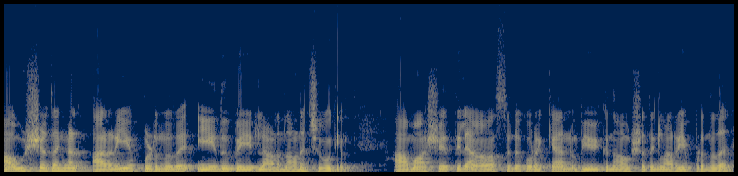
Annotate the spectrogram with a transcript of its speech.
ഔഷധങ്ങൾ അറിയപ്പെടുന്നത് ഏതു പേരിലാണെന്നാണ് ചോദ്യം. ആമാശയത്തിലെ ആസിഡ് കുറയ്ക്കാൻ ഉപയോഗിക്കുന്ന ഔഷധങ്ങൾ അറിയപ്പെടുന്നത്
